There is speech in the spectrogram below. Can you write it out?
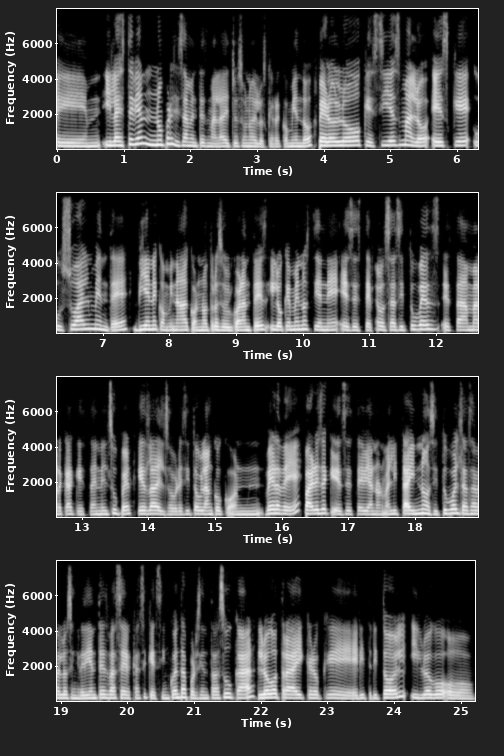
Eh, Em, y la stevia no precisamente es mala, de hecho es uno de los que recomiendo, pero lo que sí es malo es que usualmente viene combinada con otros edulcorantes y lo que menos tiene es este. O sea, si tú ves esta marca que está en el súper, que es la del sobrecito blanco con verde, parece que es stevia normalita y no, si tú vueltas a ver los ingredientes va a ser casi que 50% azúcar, luego trae creo que eritritol y luego, o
